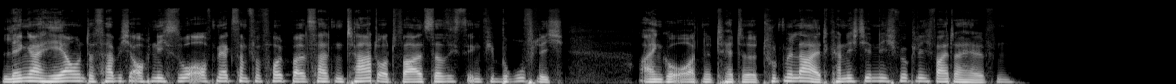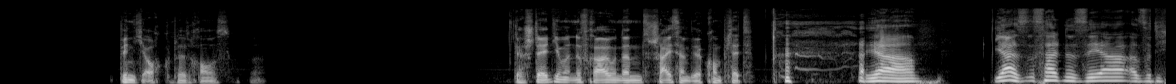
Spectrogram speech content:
länger her und das habe ich auch nicht so aufmerksam verfolgt, weil es halt ein Tatort war, als dass ich es irgendwie beruflich eingeordnet hätte. Tut mir leid, kann ich dir nicht wirklich weiterhelfen. Bin ich auch komplett raus. Da stellt jemand eine Frage und dann scheißern wir komplett. ja. Ja, es ist halt eine sehr, also die,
